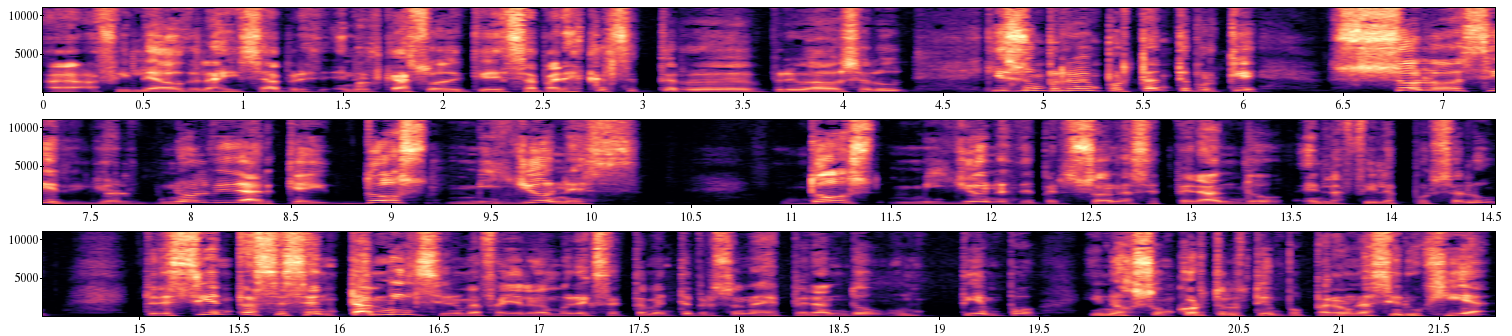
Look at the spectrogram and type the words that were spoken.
ah, afiliados de las ISAPRES en el caso de que desaparezca el sector eh, privado de salud? Y eso es un problema importante porque solo decir, yo no olvidar que hay dos millones Dos millones de personas esperando en las filas por salud. 360 mil, si no me falla la memoria exactamente, personas esperando un tiempo, y no son cortos los tiempos, para una cirugía.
